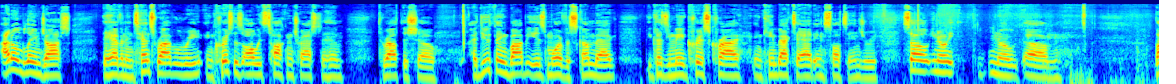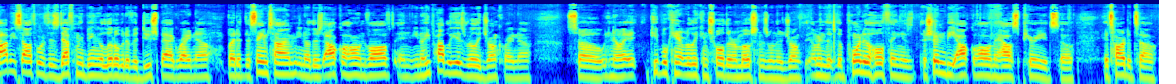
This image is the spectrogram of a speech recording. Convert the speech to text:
I don't blame Josh. They have an intense rivalry, and Chris is always talking trash to him throughout the show. I do think Bobby is more of a scumbag because he made Chris cry and came back to add insult to injury. So you know, you know, um, Bobby Southworth is definitely being a little bit of a douchebag right now. But at the same time, you know, there's alcohol involved, and you know, he probably is really drunk right now. So you know, it, people can't really control their emotions when they're drunk. I mean, the, the point of the whole thing is there shouldn't be alcohol in the house. Period. So it's hard to tell.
